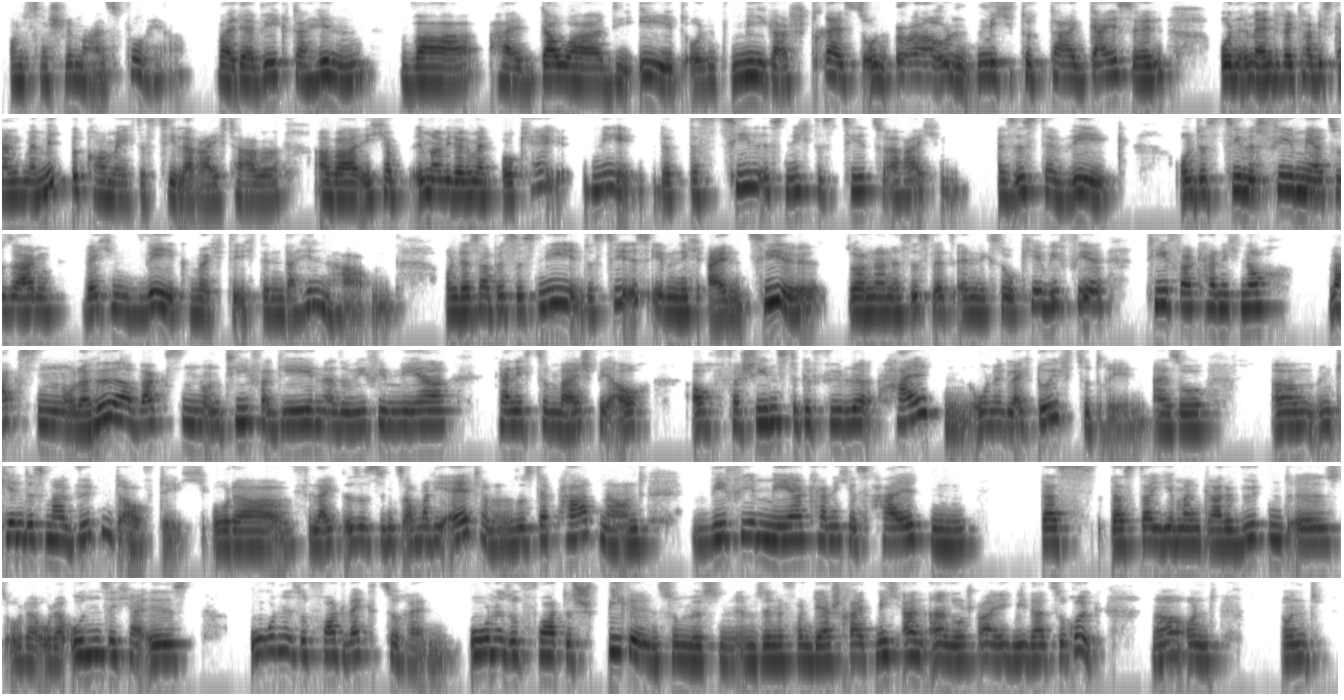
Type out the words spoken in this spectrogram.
und es war schlimmer als vorher, weil der Weg dahin war halt Dauerdiät und mega Stress und, uh, und mich total geißeln. Und im Endeffekt habe ich es gar nicht mehr mitbekommen, wenn ich das Ziel erreicht habe. Aber ich habe immer wieder gemerkt, okay, nee, das Ziel ist nicht das Ziel zu erreichen. Es ist der Weg. Und das Ziel ist vielmehr zu sagen, welchen Weg möchte ich denn dahin haben? Und deshalb ist es nie, das Ziel ist eben nicht ein Ziel, sondern es ist letztendlich so, okay, wie viel tiefer kann ich noch wachsen oder höher wachsen und tiefer gehen? Also wie viel mehr kann ich zum Beispiel auch, auch verschiedenste Gefühle halten, ohne gleich durchzudrehen? Also ähm, ein Kind ist mal wütend auf dich oder vielleicht ist es, sind es auch mal die Eltern oder es ist der Partner. Und wie viel mehr kann ich es halten, dass, dass da jemand gerade wütend ist oder, oder unsicher ist ohne sofort wegzurennen, ohne sofort das spiegeln zu müssen, im Sinne von der schreit mich an, also schreie ich wieder zurück. Ne? Und, und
